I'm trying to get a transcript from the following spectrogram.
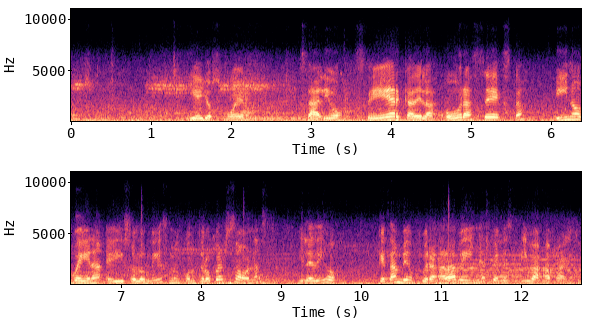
justo. Y ellos fueron. Salió cerca de la hora sexta y novena e hizo lo mismo. Encontró personas y le dijo que también fueran a la viña que les iba a pagar.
